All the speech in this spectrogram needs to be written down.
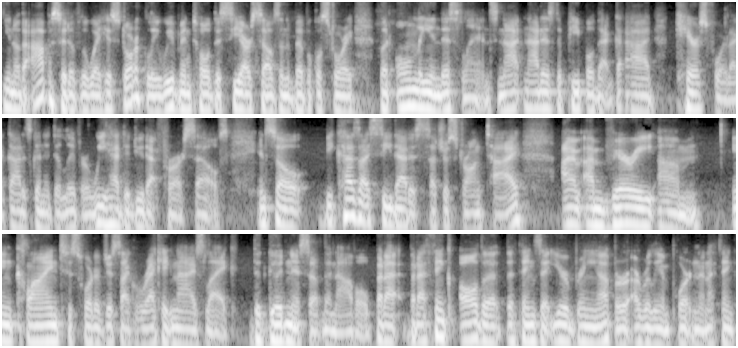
you know the opposite of the way historically we've been told to see ourselves in the biblical story but only in this lens not not as the people that god cares for that god is going to deliver. We had to do that for ourselves. And so because i see that as such a strong tie i'm, I'm very um inclined to sort of just like recognize like the goodness of the novel. But i but i think all the the things that you're bringing up are, are really important and i think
